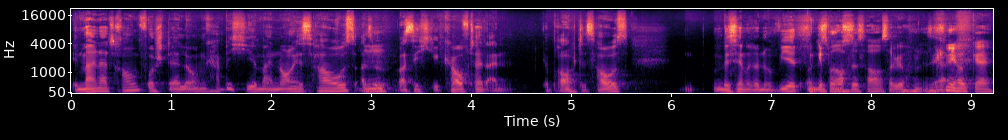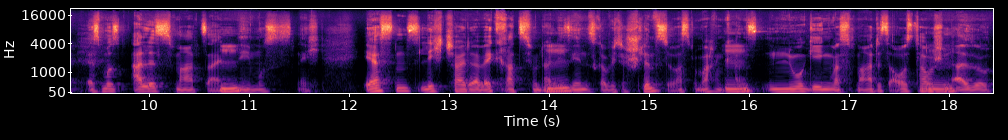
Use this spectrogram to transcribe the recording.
In meiner Traumvorstellung habe ich hier mein neues Haus, also Mhm. was ich gekauft hat, ein gebrauchtes Haus, ein bisschen renoviert. Ein es muss- gebrauchtes Haus, habe ich auch gesehen. Ja. Okay. es muss alles smart sein. Mhm. Nee, muss es nicht. Erstens, Lichtschalter Mhm. wegrationalisieren ist, glaube ich, das Schlimmste, was du machen kannst. Nur gegen was Smartes austauschen. Mhm. Also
